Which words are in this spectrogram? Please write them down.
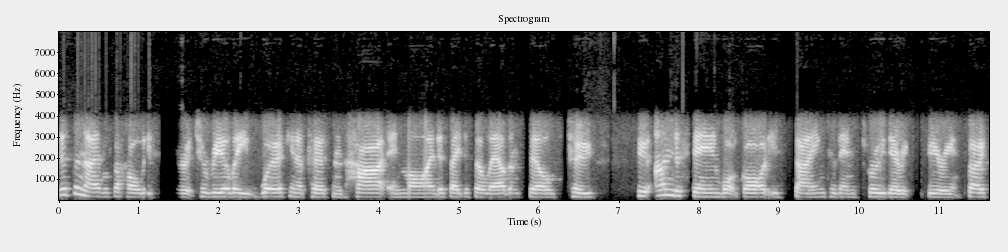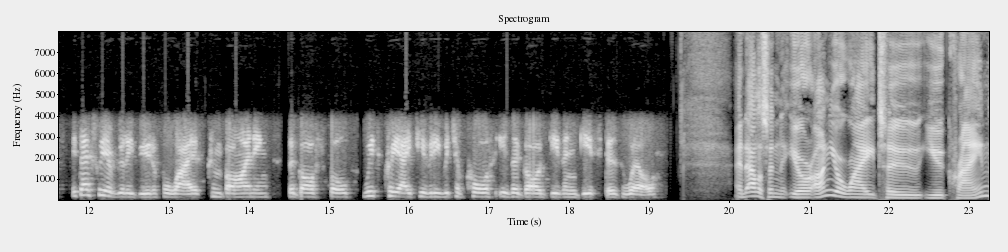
just enables the Holy Spirit to really work in a person's heart and mind as they just allow themselves to to understand what God is saying to them through their experience. So it's actually a really beautiful way of combining the gospel with creativity, which of course is a God given gift as well. And Alison, you're on your way to Ukraine,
